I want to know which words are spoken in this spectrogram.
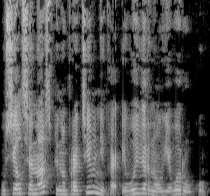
Уселся на спину противника и вывернул его руку.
